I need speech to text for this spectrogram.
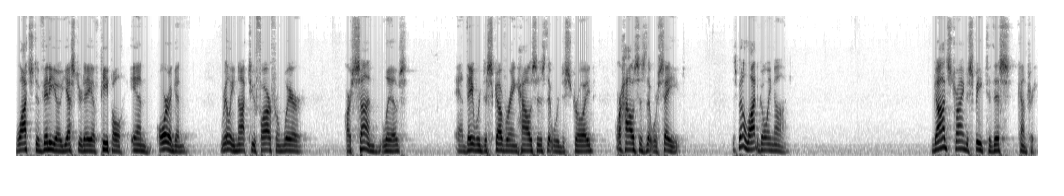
watched a video yesterday of people in Oregon, really not too far from where our son lives, and they were discovering houses that were destroyed or houses that were saved. There's been a lot going on. God's trying to speak to this country.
